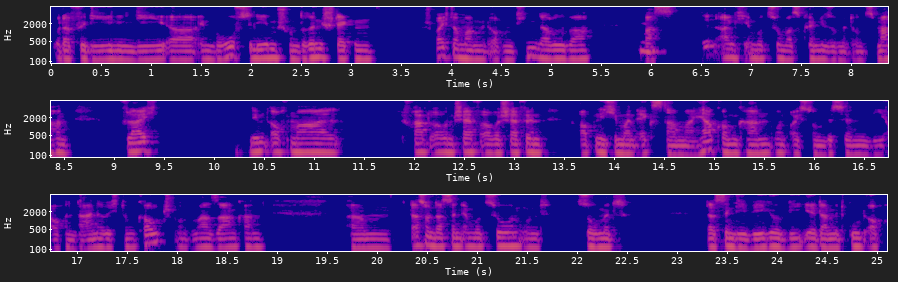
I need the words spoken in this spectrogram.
Oder für diejenigen, die äh, im Berufsleben schon drinstecken, sprecht doch mal mit eurem Team darüber, ja. was sind eigentlich Emotionen, was können die so mit uns machen. Vielleicht nehmt auch mal, fragt euren Chef, eure Chefin, ob nicht jemand extra mal herkommen kann und euch so ein bisschen wie auch in deine Richtung coacht und mal sagen kann, ähm, das und das sind Emotionen und somit das sind die Wege, wie ihr damit gut auch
